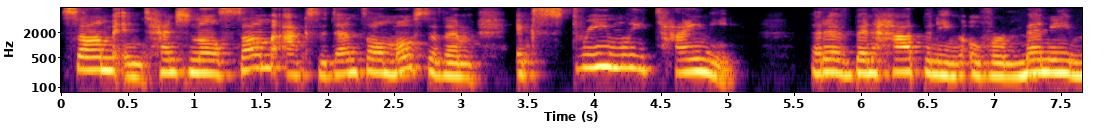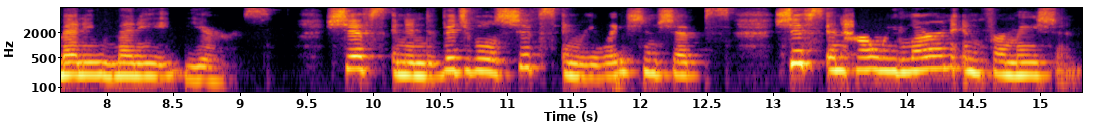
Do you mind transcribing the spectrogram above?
some intentional, some accidental, most of them extremely tiny, that have been happening over many, many, many years. Shifts in individuals, shifts in relationships, shifts in how we learn information,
